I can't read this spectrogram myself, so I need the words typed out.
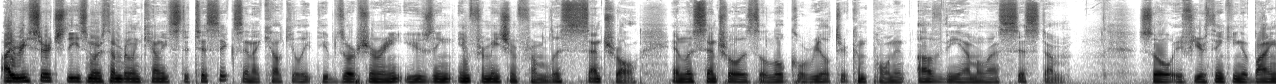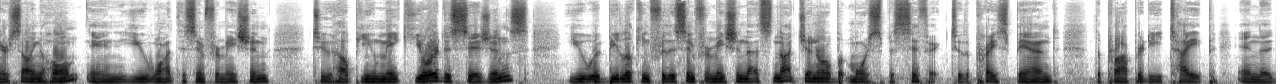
I research these Northumberland County statistics and I calculate the absorption rate using information from List Central. And List Central is the local realtor component of the MLS system. So if you're thinking of buying or selling a home and you want this information to help you make your decisions, you would be looking for this information that's not general but more specific to the price band, the property type, and the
